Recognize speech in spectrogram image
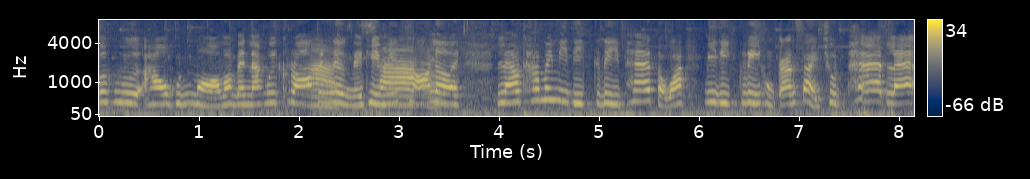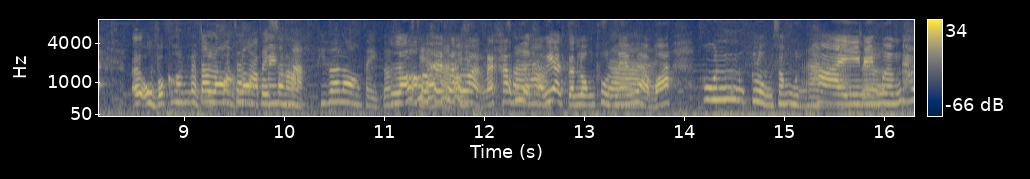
ก็คือเอาคุณหมอมาเป็นนักวิเคราะห์อ่าเป็นหนึ่งในทีมใช่วิเคราะห์เลย แล้วถ้าไม่มีดีกรีแพทย์แต่ว่ามีดีกรีของการใส่ชุดแพทย์และ เอ่ออุปกรณ์แบบแต่นี้ลองเขาจะลองรับไปไหมสคะมัคร พี่ว่าลองไปก็ลองม่ไปเสียหายสมัครนะคะใช่ เผื่อเขาอยากจะลงทุนในใช่แบบว่าหุ้นกลุ่มสมุนไพรอ่าในเมืองไท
